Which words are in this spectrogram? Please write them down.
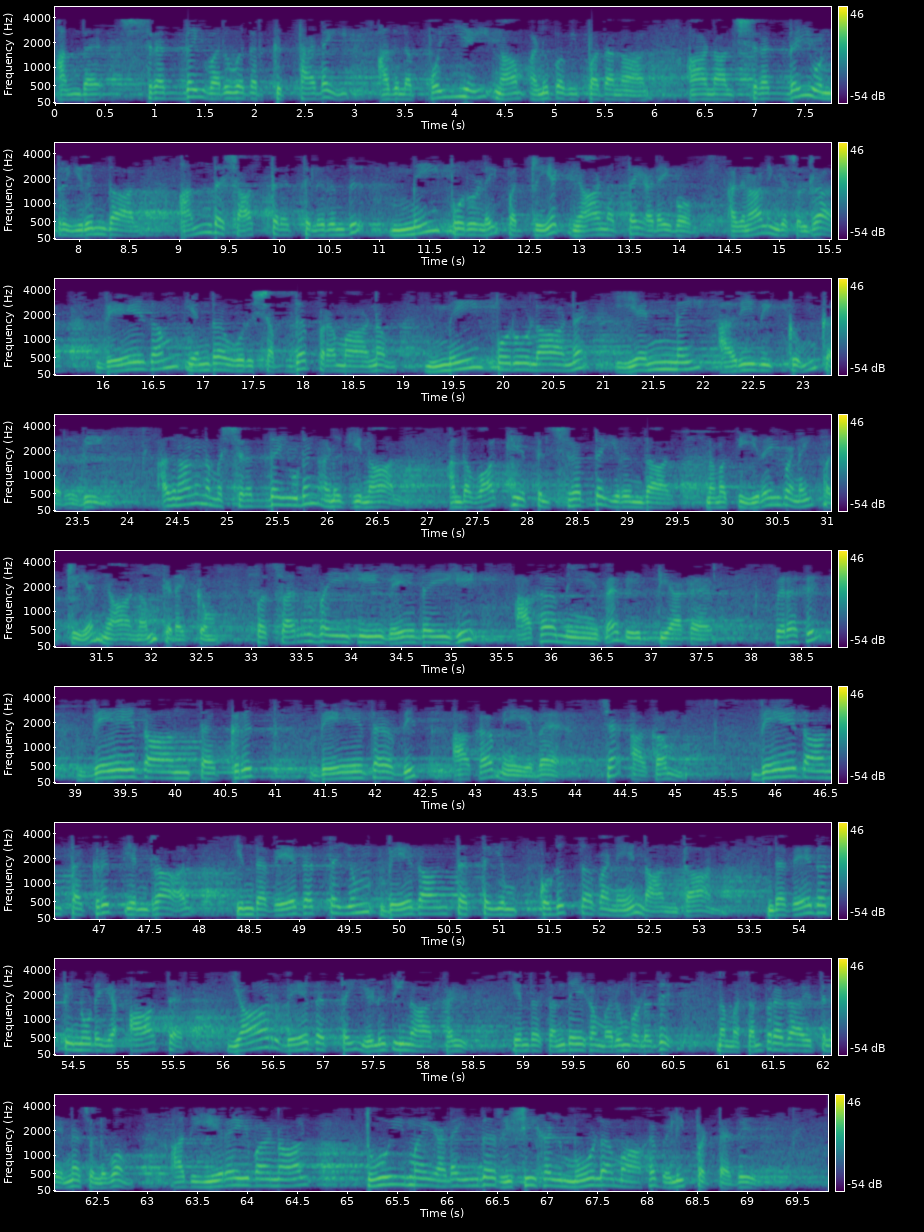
அந்த ஸ்ரத்தை வருவதற்கு தடை அதுல பொய்யை நாம் அனுபவிப்பதனால். ஆனால் ஸ்ரத்தை ஒன்று இருந்தால் அந்த சாஸ்திரத்திலிருந்து மெய்ப்பொருளை பற்றிய ஞானத்தை அடைவோம். அதனால் இங்க சொல்றார் வேதம் என்ற ஒரு சப்த பிரமாணம் மெய்ப்பொருளான என்னை அறிவிக்கும் கருவி. அதனால நம்ம ஸ்ரத்தையுடன் அணுகினால் அந்த வாக்கியத்தில் ஸ்ரத்த இருந்தால் நமக்கு இறைவனை பற்றிய ஞானம் கிடைக்கும். இப்ப சர்வைகி வேதைகி அகமேவ வேத்தியக பிறகு வேதாந்த கிருத் வேதவித் அகமேவ. ச அகம். வேதாந்த கிருத் என்றால் இந்த வேதத்தையும் வேதாந்தத்தையும் கொடுத்தவனே நான் தான் இந்த வேதத்தினுடைய ஆத்தர் யார் வேதத்தை எழுதினார்கள் என்ற சந்தேகம் வரும் பொழுது நம்ம சம்பிரதாயத்தில் என்ன சொல்லுவோம்? அது இறைவனால் தூய்மை அடைந்த ரிஷிகள் மூலமாக வெளிப்பட்டது.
